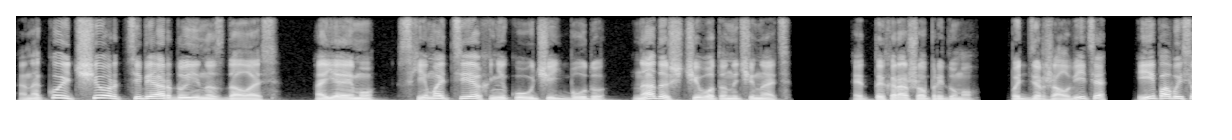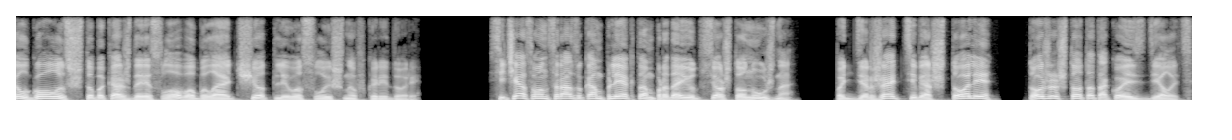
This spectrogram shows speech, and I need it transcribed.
а на кой черт тебе Ардуино сдалась? А я ему, схемотехнику учить буду, надо ж чего-то начинать. Это ты хорошо придумал, поддержал Витя и повысил голос, чтобы каждое слово было отчетливо слышно в коридоре. Сейчас вон сразу комплектом продают все, что нужно. Поддержать тебя, что ли? Тоже что-то такое сделать.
